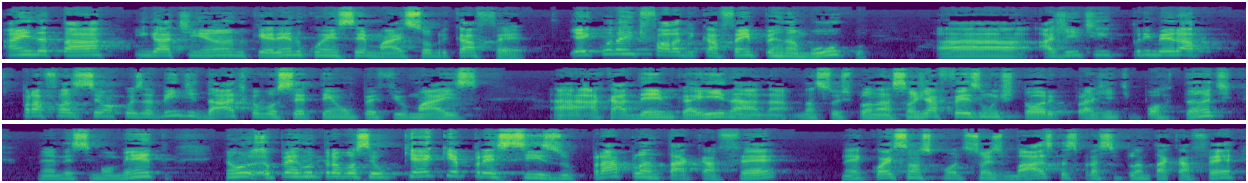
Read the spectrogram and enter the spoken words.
ainda está engatinhando, querendo conhecer mais sobre café. E aí, quando a gente fala de café em Pernambuco, ah, a gente primeiro para fazer uma coisa bem didática, você tem um perfil mais acadêmico aí na, na, na, sua explanação, já fez um histórico para a gente importante né, nesse momento. Então, eu pergunto para você, o que é que é preciso para plantar café? Né, quais são as condições básicas para se plantar café?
